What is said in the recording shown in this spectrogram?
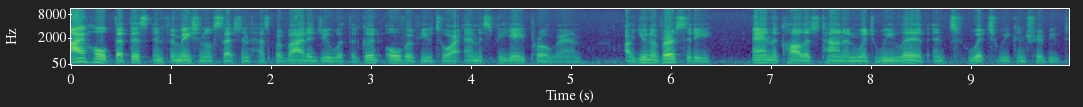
I hope that this informational session has provided you with a good overview to our MSPA program, our university, and the college town in which we live and to which we contribute.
